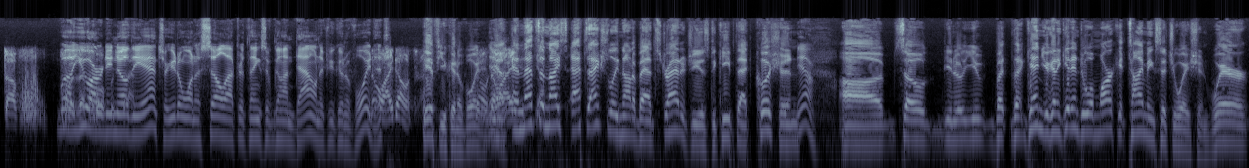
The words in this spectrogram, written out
stuff? well, you already know the answer. You don't want to sell after things have gone down if you can avoid No, it. I don't. if you can avoid No, it. no, yeah, I- and that's yeah. a nice. That's actually not a bad strategy. Is to keep that cushion. Yeah. Uh, so you know you, but again, you're going to get into a market timing situation where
